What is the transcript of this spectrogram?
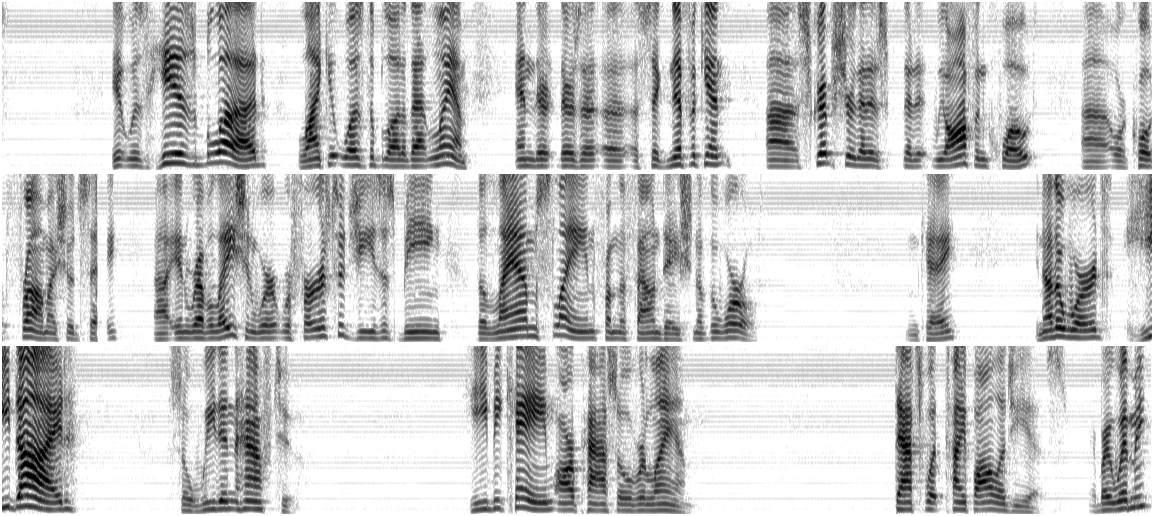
It was his blood, like it was the blood of that lamb. And there, there's a, a, a significant uh, scripture that, is, that it, we often quote, uh, or quote from, I should say, uh, in Revelation, where it refers to Jesus being the lamb slain from the foundation of the world. Okay? In other words, he died so we didn't have to. He became our Passover lamb. That's what typology is. Everybody with me?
